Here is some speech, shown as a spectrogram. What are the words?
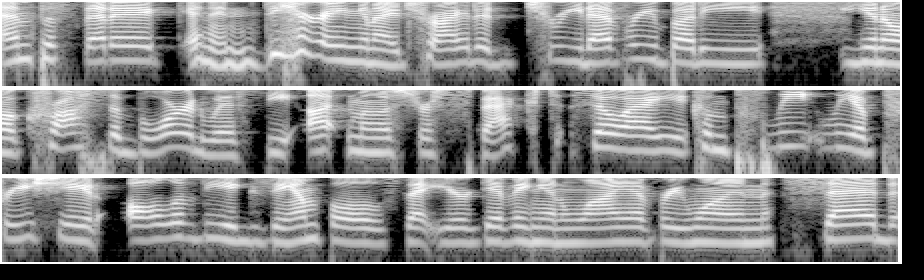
empathetic and endearing and I try to treat everybody, you know, across the board with the utmost respect. So I completely appreciate all of the examples that you're giving and why everyone said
